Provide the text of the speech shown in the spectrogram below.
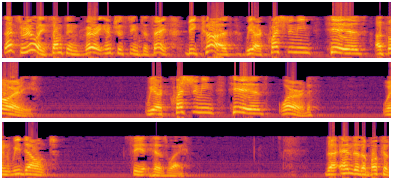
That's really something very interesting to say because we are questioning his authority. We are questioning His Word when we don't see it His way. The end of the book of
